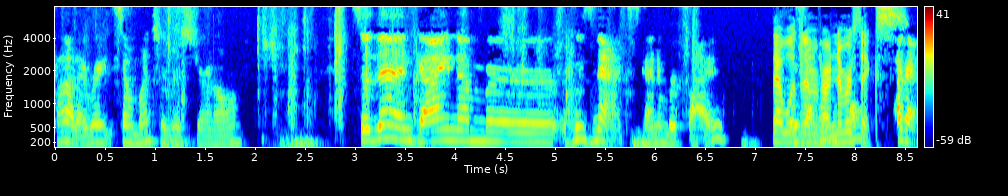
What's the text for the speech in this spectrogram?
God, I write so much in this journal. So then, guy number who's next? Guy number five. That was Was that number five. number Number six. Okay.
